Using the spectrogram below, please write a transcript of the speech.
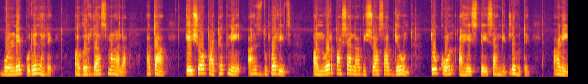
बोलणे पुरे झाले. अगरदास म्हणाला आता केशव पाठकने आज दुपारीच अनवर पाशाला विश्वासात घेऊन तू कोण आहेस ते सांगितले होते. आणि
